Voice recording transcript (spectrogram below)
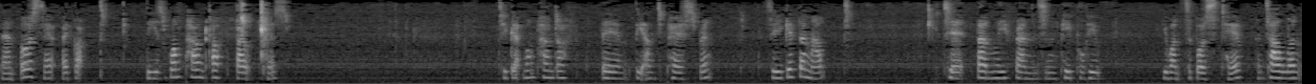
Then also I got these £1 off vouchers to get one pound off um, the antiperspirant. So you give them out to family, friends and people who you want to buzz to and tell them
